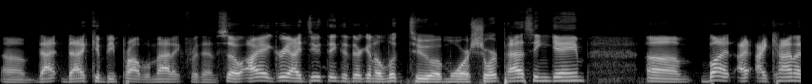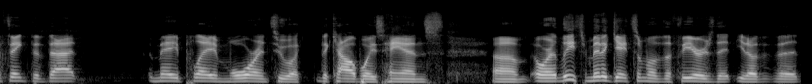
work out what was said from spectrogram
um, that that could be problematic for them. So I agree. I do think that they're going to look to a more short passing game, um, but I, I kind of think that that may play more into a, the Cowboys' hands. Um, or at least mitigate some of the fears that you know that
